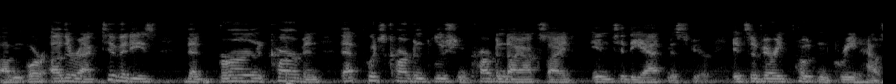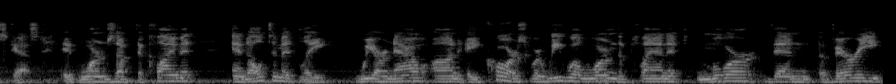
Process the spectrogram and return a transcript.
um, or other activities that burn carbon, that puts carbon pollution, carbon dioxide into the atmosphere. It's a very potent greenhouse gas. It warms up the climate, and ultimately, we are now on a course where we will warm the planet more than a very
